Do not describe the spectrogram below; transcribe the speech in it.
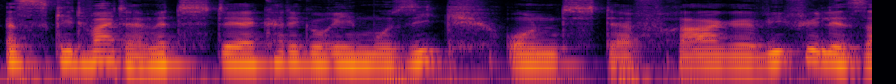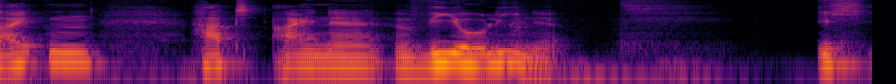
es geht weiter mit der Kategorie Musik und der Frage, wie viele Seiten hat eine Violine? Ich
